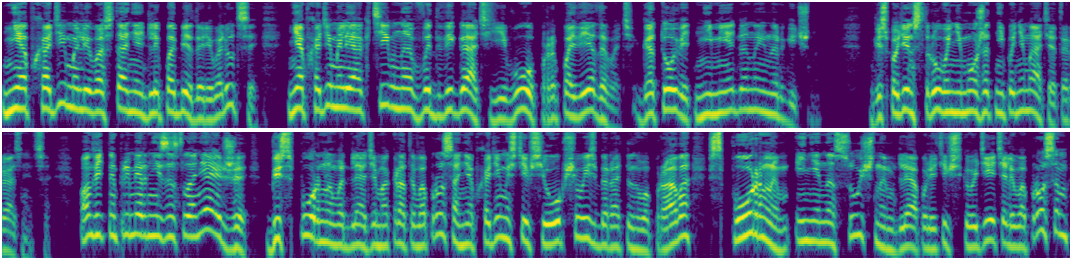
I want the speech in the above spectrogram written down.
необходимо ли восстание для победы революции, необходимо ли активно выдвигать его, проповедовать, готовить немедленно и энергично. Господин Струва не может не понимать этой разницы. Он ведь, например, не заслоняет же бесспорного для демократа вопроса о необходимости всеобщего избирательного права спорным и ненасущным для политического деятеля вопросом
